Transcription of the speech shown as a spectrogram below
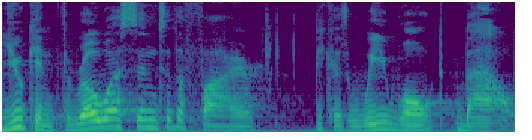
you can throw us into the fire because we won't bow.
